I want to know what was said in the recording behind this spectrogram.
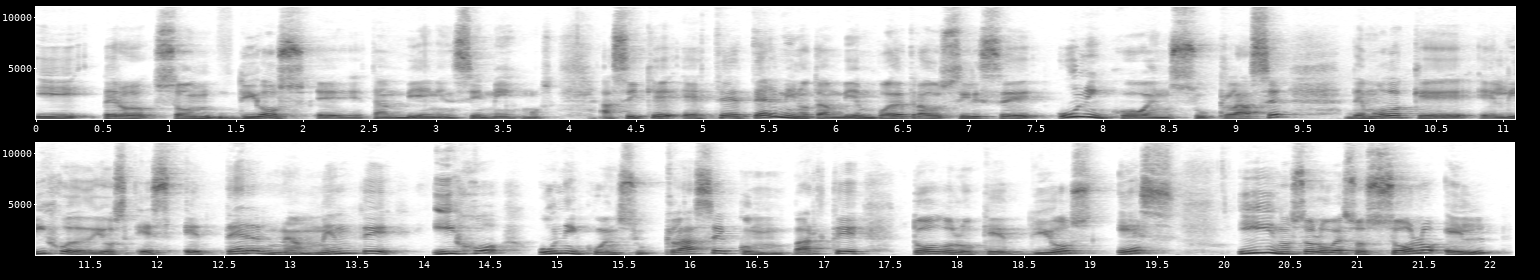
y, pero son Dios eh, también en sí mismos. Así que este término también puede traducirse único en su clase, de modo que el Hijo de Dios es eternamente Hijo único en su clase, comparte todo lo que Dios es y no solo eso, solo él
